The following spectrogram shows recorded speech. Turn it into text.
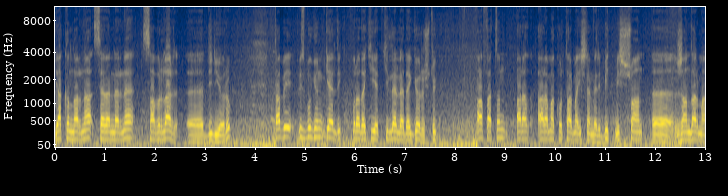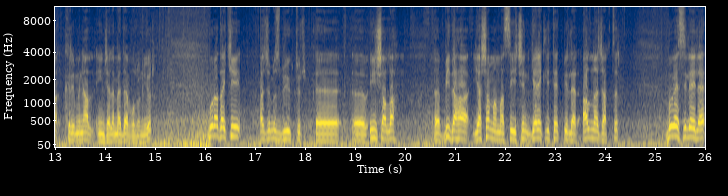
Yakınlarına, sevenlerine sabırlar e, diliyorum. Tabii biz bugün geldik. Buradaki yetkililerle de görüştük. AFAD'ın ara- arama kurtarma işlemleri bitmiş. Şu an e, jandarma kriminal incelemede bulunuyor. Buradaki acımız büyüktür. Ee, e, inşallah e, bir daha yaşamaması için gerekli tedbirler alınacaktır. Bu vesileyle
